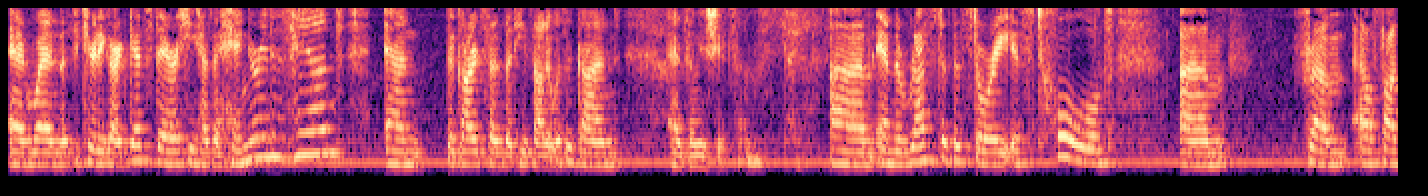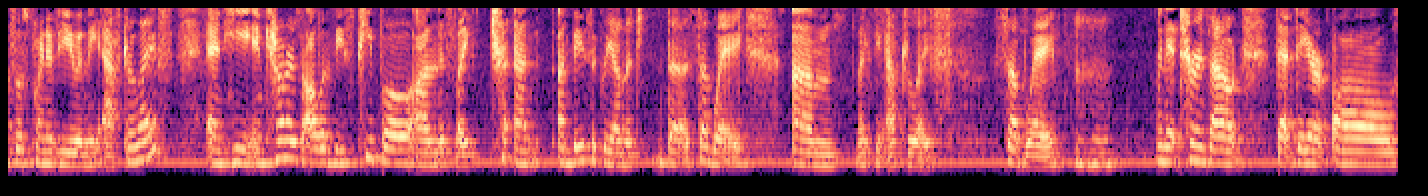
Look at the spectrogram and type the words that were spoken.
And when the security guard gets there, he has a hanger in his hand, and the guard says that he thought it was a gun, and so he shoots him. Um, and the rest of the story is told um, from Alfonso's point of view in the afterlife, and he encounters all of these people on this like tr- on, on basically on the the subway, um, like the afterlife subway, and it turns out that they are all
